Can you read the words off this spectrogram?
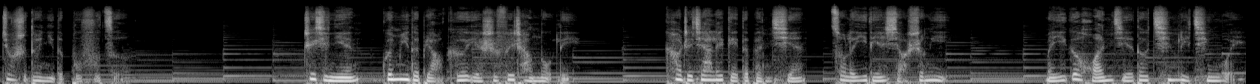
就是对你的不负责。这几年，闺蜜的表哥也是非常努力，靠着家里给的本钱做了一点小生意，每一个环节都亲力亲为，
